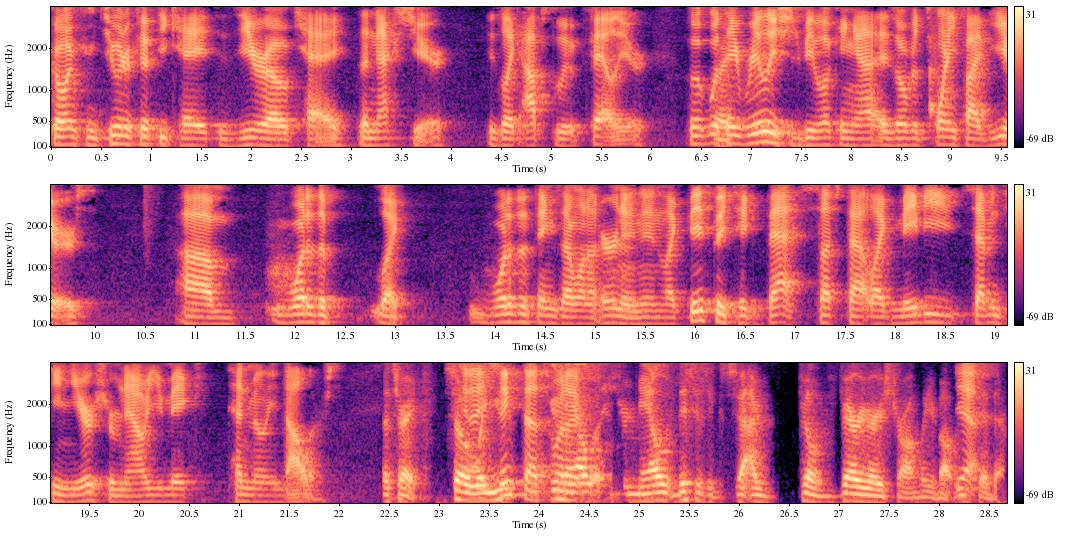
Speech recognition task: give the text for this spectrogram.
going from 250k to 0k the next year is like absolute failure. But what right. they really should be looking at is over 25 years. Um, what are the like? What are the things I want to earn in, and like basically take bets such that like maybe 17 years from now you make 10 million dollars. That's right. So what I you think that's what nail, I you nail. This is exact. I feel very very strongly about what yeah. you said that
